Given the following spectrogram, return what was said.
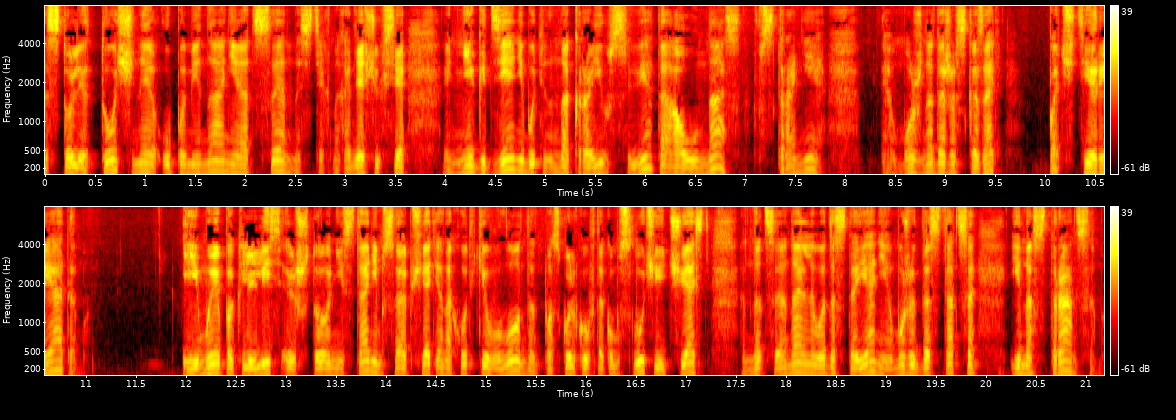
столь точные упоминания о ценностях, находящихся не где-нибудь на краю света, а у нас, в стране, можно даже сказать, почти рядом. И мы поклялись, что не станем сообщать о находке в Лондон, поскольку в таком случае часть национального достояния может достаться иностранцам,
